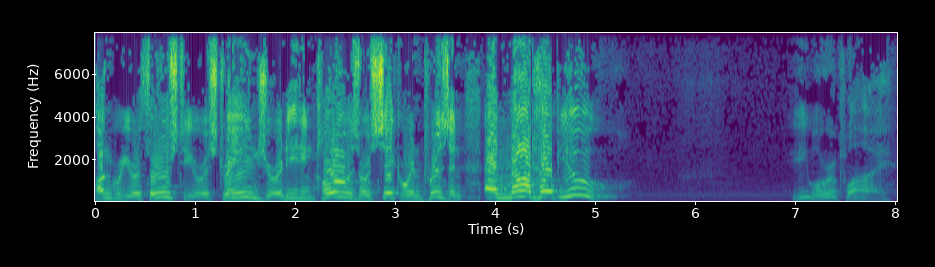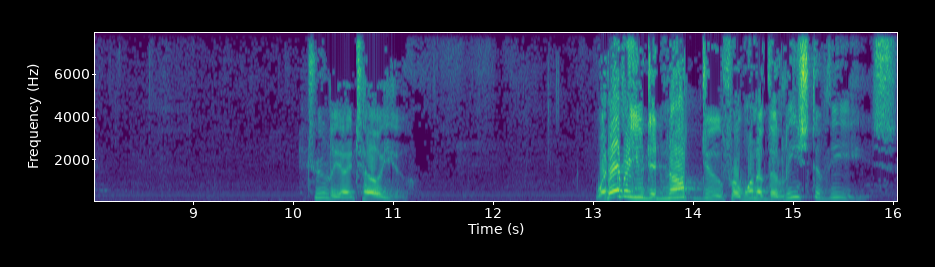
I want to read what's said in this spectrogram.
Hungry or thirsty or a stranger or needing clothes or sick or in prison and not help you? He will reply, Truly I tell you, whatever you did not do for one of the least of these,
